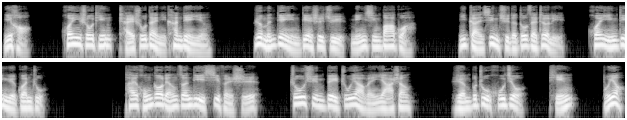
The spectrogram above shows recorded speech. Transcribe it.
你好，欢迎收听柴叔带你看电影，热门电影、电视剧、明星八卦，你感兴趣的都在这里。欢迎订阅关注。拍《红高粱》钻地戏份时，周迅被朱亚文压伤，忍不住呼救：“停，不要！”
